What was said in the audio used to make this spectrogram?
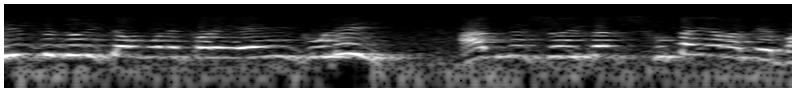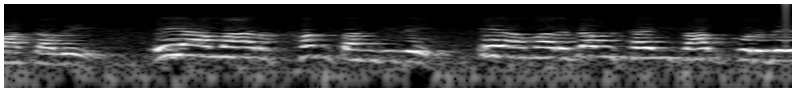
কিন্তু যদি কেউ মনে করে, এইগুলি আজমের শরীফের সুতাই আমাকে বাঁচাবে এ আমার সন্তান দিবে, এ আমার ব্যবসায়ী লাভ করবে।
